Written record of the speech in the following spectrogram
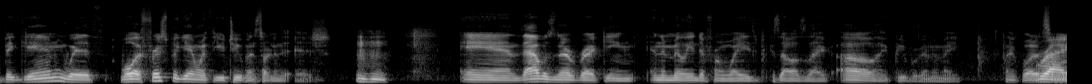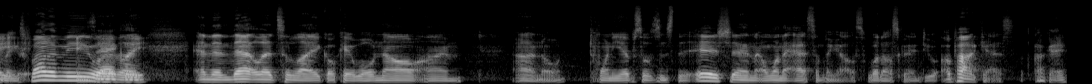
began with well, it first began with YouTube and starting the ish. Mm-hmm. And that was nerve wracking in a million different ways because I was like, oh, like people are gonna make like what if right. someone makes fun of me? Exactly. What like, and then that led to like, okay, well now I'm I don't know, 20 episodes into the ish and I want to add something else. What else can I do? A podcast. Okay.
